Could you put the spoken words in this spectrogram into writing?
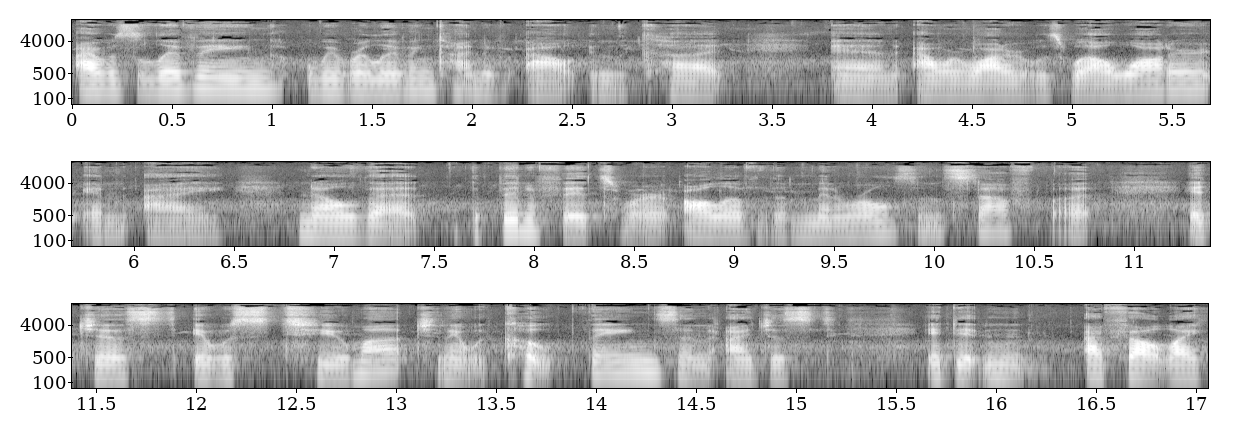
I was living, we were living kind of out in the cut, and our water was well water. And I know that the benefits were all of the minerals and stuff, but it just it was too much and it would coat things and I just it didn't I felt like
